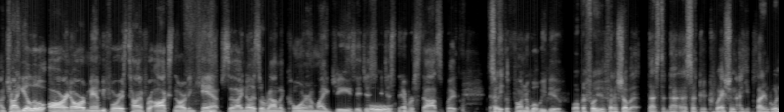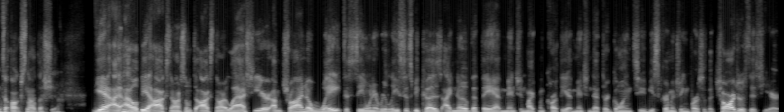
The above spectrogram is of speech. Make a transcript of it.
I'm trying to get a little R and R man before it's time for Oxnard and camp. So I know it's around the corner. I'm like, geez, it just Ooh. it just never stops. But that's so, the fun of what we do. Well, before you finish up, that's the that's a good question. Are you planning on going to Oxnard this year? Yeah, I, I, hmm. will be at Oxnard. So I went to Oxnard last year. I'm trying to wait to see when it releases because I know that they have mentioned Mike McCarthy had mentioned that they're going to be scrimmaging versus the Chargers this year.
